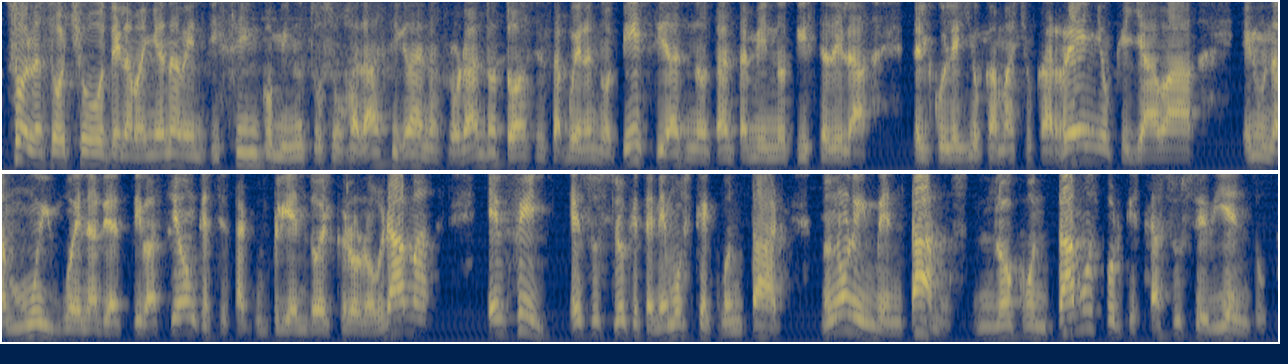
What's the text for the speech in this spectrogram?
Son las 8 de la mañana, 25 minutos. Ojalá sigan aflorando todas esas buenas noticias. Notan también noticias de la, del Colegio Camacho Carreño, que ya va en una muy buena reactivación, que se está cumpliendo el cronograma. En fin, eso es lo que tenemos que contar. No nos lo inventamos, lo contamos porque está sucediendo.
